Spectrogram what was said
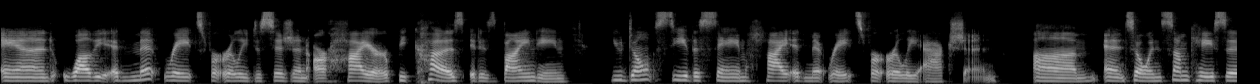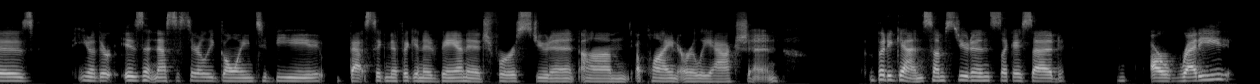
And while the admit rates for early decision are higher because it is binding, you don't see the same high admit rates for early action. Um, and so in some cases, you know, there isn't necessarily going to be that significant advantage for a student um, applying early action. But again, some students, like I said, are ready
